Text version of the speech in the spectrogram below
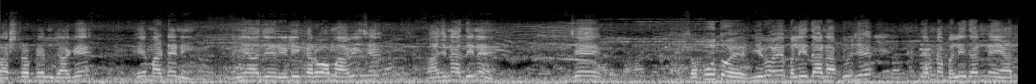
રાષ્ટ્રપ્રેમ જાગે. એ માટેની અહીંયા જે રેલી કરવામાં આવી છે. આજના દિને જે સપૂતોએ વીરોએ બલિદાન આપ્યું છે. તેમના બલિદાનને યાદ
